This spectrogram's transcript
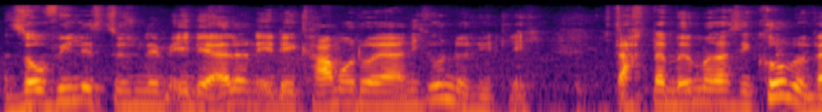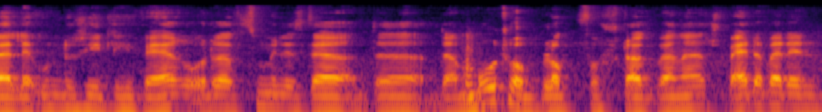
so viel ist zwischen dem EDL und EDK-Motor ja nicht unterschiedlich. Ich dachte aber immer, dass die Kurbelwelle unterschiedlich wäre oder zumindest der, der, der Motorblock verstärkt wäre. Später bei den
